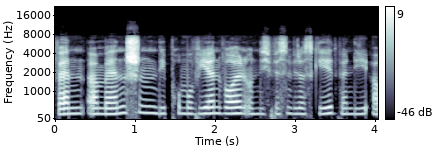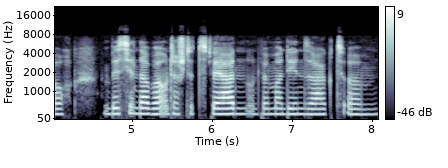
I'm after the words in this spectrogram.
wenn äh, Menschen, die promovieren wollen und nicht wissen, wie das geht, wenn die auch ein bisschen dabei unterstützt werden und wenn man denen sagt, ähm,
